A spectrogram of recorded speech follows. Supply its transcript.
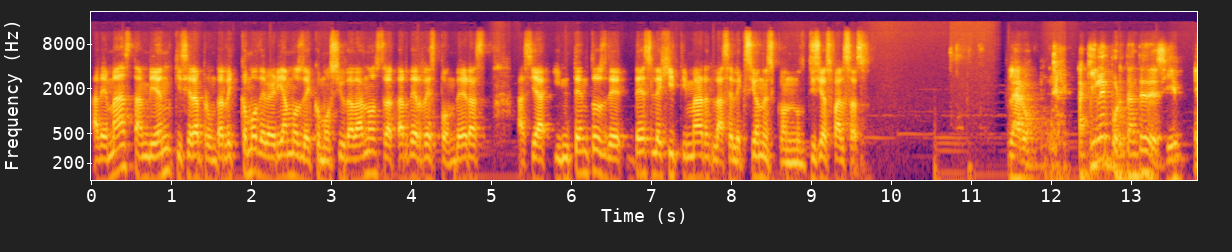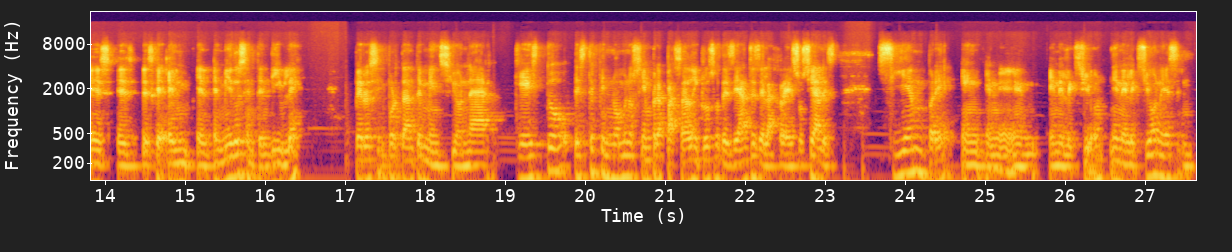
además también quisiera preguntarle cómo deberíamos de como ciudadanos tratar de responder hacia intentos de deslegitimar las elecciones con noticias falsas. Claro, aquí lo importante de decir es, es, que el, miedo es entendible, pero es importante mencionar que esto, este fenómeno siempre ha pasado incluso desde antes de las redes sociales. Siempre en, en, en, elección, en elecciones en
